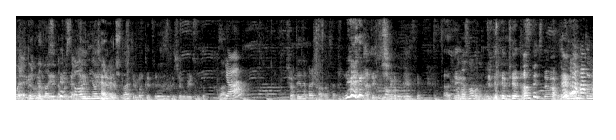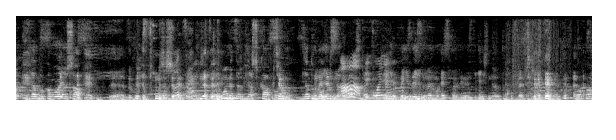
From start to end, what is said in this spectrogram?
Ой, я кажу, на 20 на Я, що ти не пройшла персепцію? А ти знову. А ти Вона знову не пройшла. Ти ти адвантаж давав? Термометр для духової шафи. Е, Ну просто ну, що це? Термометр для шкафу. В чому? Для Вона духової. явно А, прикольно. Мені- Мені здається, вона намагається брати інвестигейшн, але персепцію. Опа,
